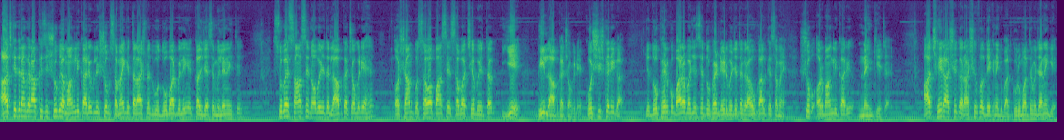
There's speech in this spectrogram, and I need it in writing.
आज के दिन अगर आप किसी शुभ या मांगलिक कार्यों के लिए शुभ समय की तलाश में तो वो दो बार मिलेंगे, कल जैसे मिले नहीं थे। सुबह सात से नौ बजे तक लाभ का चौकड़िया है और शाम को सवा पाँच से सवा छह बजे तक ये भी लाभ का चौकड़िया कोशिश करेगा कि दोपहर को बारह बजे से दोपहर डेढ़ बजे तक राहु काल के समय शुभ और मांगलिक कार्य नहीं किए जाए। आज छह राशि का राशिफल देखने के बाद गुरु मंत्र में जानेंगे,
